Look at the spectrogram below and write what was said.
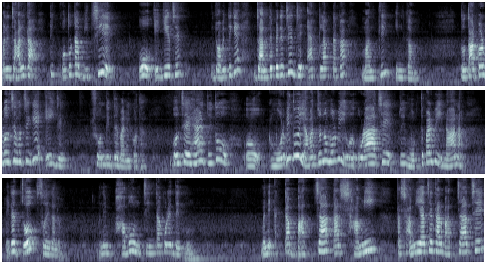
মানে জালটা ঠিক কতটা বিছিয়ে ও এগিয়েছে। জবে থেকে জানতে পেরেছে যে এক লাখ টাকা মান্থলি ইনকাম তো তারপর বলছে হচ্ছে গিয়ে, এই যে সন্দীপদের বাড়ির কথা। বলছে হ্যাঁ তুই তো, ও, মরবি তুই? আমার জন্য মরবি? ওরা আছে, তুই মরতে পারবি? না না। এটা জোকস হয়ে গেল। মানে ভাবুন, চিন্তা করে দেখুন। মানে একটা বাচ্চা, তার স্বামী তার স্বামী আছে, তার বাচ্চা আছে,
